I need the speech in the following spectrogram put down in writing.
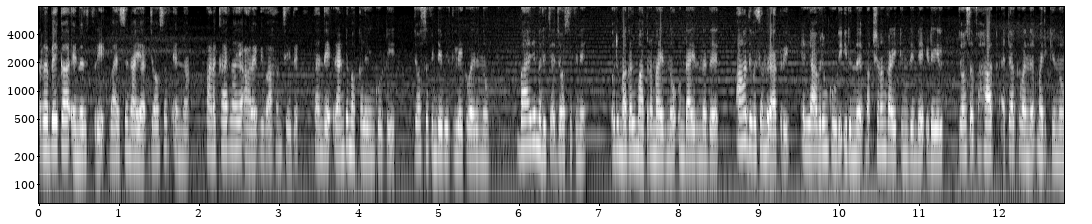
റബേക്ക എന്നൊരു സ്ത്രീ വയസ്സനായ ജോസഫ് എന്ന പണക്കാരനായ ആളെ വിവാഹം ചെയ്ത് തന്റെ രണ്ട് മക്കളെയും കൂട്ടി ജോസഫിന്റെ വീട്ടിലേക്ക് വരുന്നു. ഭാര്യ മരിച്ച ജോസഫിന് ഒരു മകൾ മാത്രമായിരുന്നു ഉണ്ടായിരുന്നത്. ആ ദിവസം രാത്രി എല്ലാവരും കൂടി ഇരുന്ന് ഭക്ഷണം കഴിക്കുന്നതിന്റെ ഇടയിൽ ജോസഫ് ഹാർട്ട് അറ്റാക്ക് വന്ന് മരിക്കുന്നു.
